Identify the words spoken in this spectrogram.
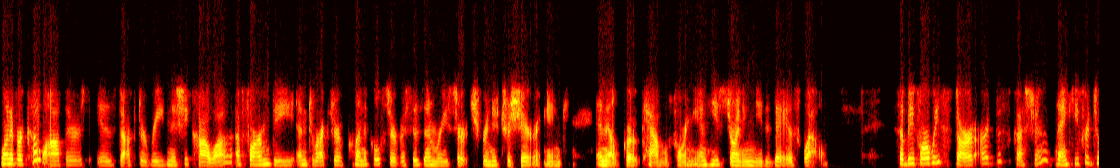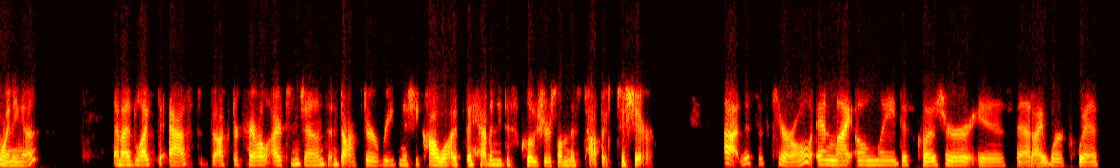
One of her co-authors is Dr. Reed Nishikawa, a PharmD and Director of Clinical Services and Research for NutriShare Inc. in Elk Grove, California, and he's joining me today as well. So before we start our discussion, thank you for joining us. And I'd like to ask Dr. Carol Ireton Jones and Dr. Reed Nishikawa if they have any disclosures on this topic to share. Uh, this is Carol, and my only disclosure is that I work with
